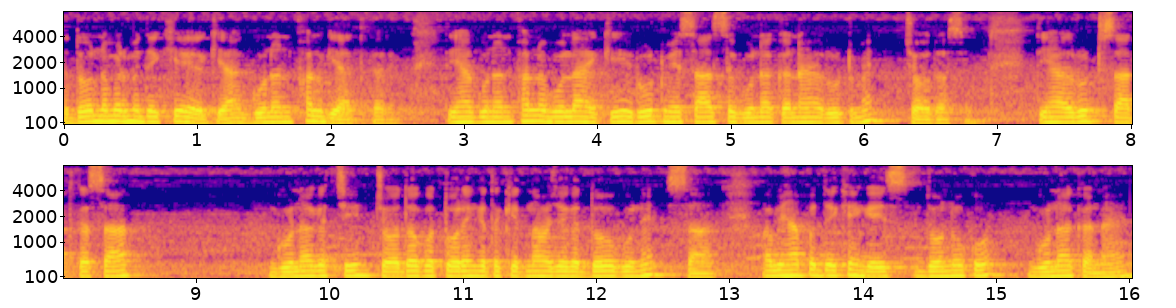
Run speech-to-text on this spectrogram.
तो दो नंबर में देखिएगा क्या, गुणनफल ज्ञात करें। तो यहाँ गुणनफल में बोला है कि रूट में सात से गुना करना है रूट में चौदह से। तो यहाँ रूट सात का सात गुना का चिन्ह चौदह को तोड़ेंगे तो कितना हो जाएगा? दो गुने सात। अब यहाँ पर देखेंगे इस दोनों को गुना करना है।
